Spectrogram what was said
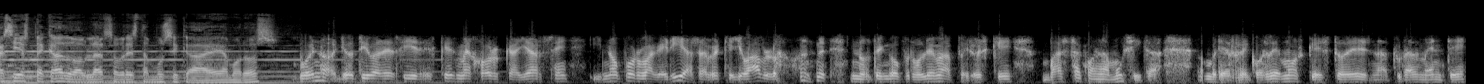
Casi es pecado hablar sobre esta música, ¿eh? Bueno, yo te iba a decir, es que es mejor callarse y no por vaguería, sabes que yo hablo, no tengo problema, pero es que basta con la música. Hombre, recordemos que esto es naturalmente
